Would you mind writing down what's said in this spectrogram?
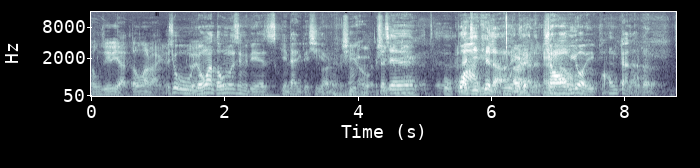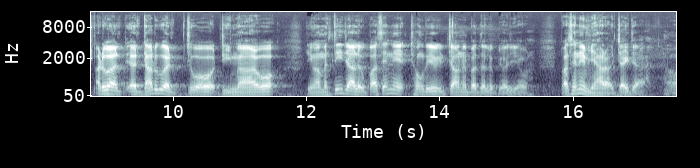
ထုံစည်းတွေကသုံးရတာတွေတချို့လုံးဝသုံးလို့အဆင်မပြေစကင်တိုက်တွေလည်းရှိရတယ်ရှိတာပေါ့ချက်ချင်းဟိုပွားကြီးဖြစ်လာရောင်ပြီးတော့ဖောင်းတက်လာဟုတ်တယ်အဲ့တော့နောက်တစ်ခုကဂျိုတော့ဒီမှာတော့ဒီမှာမတိကြလို့ percentage ထုံသေးအကြောင်းနဲ့ပတ်သက်လို့ပြောကြည့်ရအောင် percentage များတော့ကြိုက်ကြ ဟော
